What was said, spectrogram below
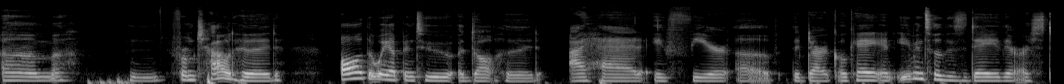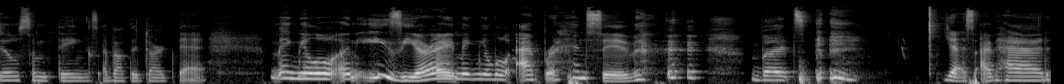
Um, hmm, from childhood, all the way up into adulthood, I had a fear of the dark, okay? And even to this day, there are still some things about the dark that make me a little uneasy, all right? Make me a little apprehensive. but yes, I've had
